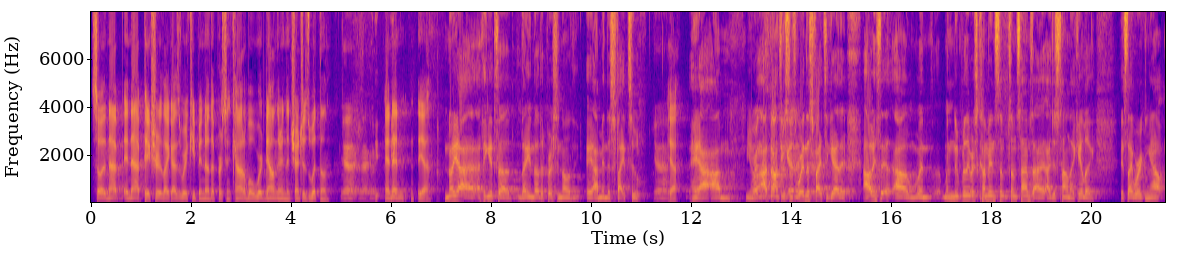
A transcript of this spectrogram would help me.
So in that in that picture, like as we're keeping another person accountable, we're down there in the trenches with them. Yeah. Exactly. And then yeah. No, yeah, I- I think it's uh, letting the other person know, hey, I'm in this fight too. Yeah. Yeah. Hey, I, I'm, you know, We're in this I've gone through this. together, We're in this yeah. fight together. I always say, uh, when when new believers come in, some, sometimes I, I just tell them like, hey, look, it's like working out.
